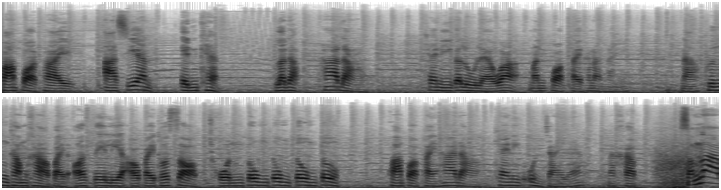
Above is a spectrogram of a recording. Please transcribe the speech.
ความปลอดภัยอาเซียน NCAP ระดับ 5 ดาว แค่นี้ก็รู้แล้วว่ามันปลอดภัยขนาดไหนนะเพิ่งทำข่าวไปออสเตรเลียเอาไปทดสอบชนตุ้มตุ้มตุ้มตุ้ม ความปลอดภัย 5 ดาว แค่นี้ก็อุ่นใจแล้วนะครับสำหรับ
